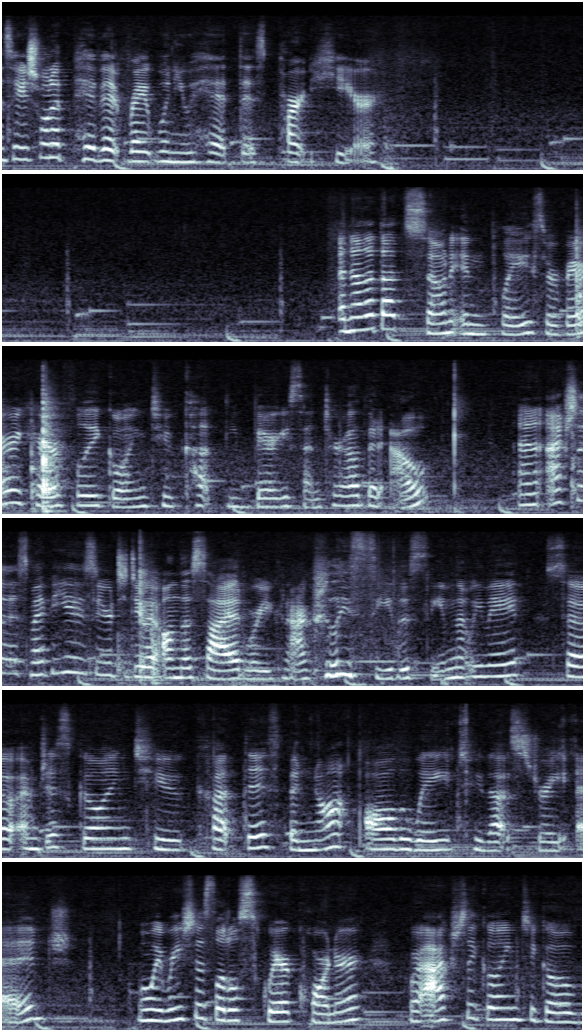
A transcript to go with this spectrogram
And so you just want to pivot right when you hit this part here. And now that that's sewn in place, we're very carefully going to cut the very center of it out. And actually this might be easier to do it on the side where you can actually see the seam that we made. So I'm just going to cut this, but not all the way to that straight edge. When we reach this little square corner, we're actually going to go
